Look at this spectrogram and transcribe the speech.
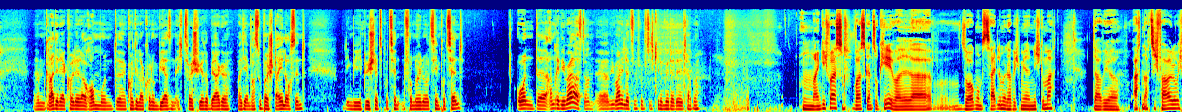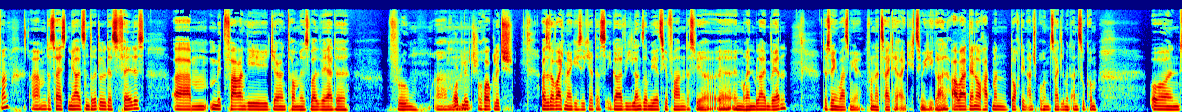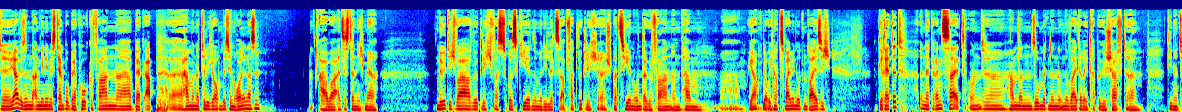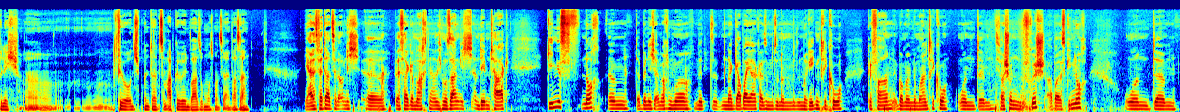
Ähm, Gerade der Col de la Rom und äh, Col de la Colombia sind echt zwei schwere Berge, weil die einfach super steil auch sind. Mit irgendwie Durchschnittsprozenten von 9 oder 10 Prozent. Und äh, André, wie war das dann? Äh, wie waren die letzten 50 Kilometer der Etappe? Hm, eigentlich war es, war es ganz okay, weil äh, Sorgen ums Zeitlimit habe ich mir nicht gemacht, da wir 88 Fahrer, glaube ich, waren. Ähm, das heißt mehr als ein Drittel des Feldes ähm, mit Fahrern wie Jaron Thomas, Valverde, Froome, ähm, Roglic. Roglic. Also da war ich mir eigentlich sicher, dass egal wie langsam wir jetzt hier fahren, dass wir äh, im Rennen bleiben werden. Deswegen war es mir von der Zeit her eigentlich ziemlich egal. Aber dennoch hat man doch den Anspruch, im Zeitlimit anzukommen. Und äh, ja, wir sind ein angenehmes Tempo berghoch gefahren, äh, bergab äh, haben wir natürlich auch ein bisschen rollen lassen. Aber als es dann nicht mehr nötig war, wirklich was zu riskieren, sind wir die letzte Abfahrt wirklich äh, spazieren runtergefahren und haben, äh, ja, glaube ich, noch zwei Minuten dreißig gerettet in der Grenzzeit und äh, haben dann somit eine, eine weitere Etappe geschafft, äh, die natürlich äh, für uns Sprinter zum Abgewöhnen war, so muss man es ja einfach sagen. Ja, das Wetter hat es ja auch nicht äh, besser gemacht. Ne? Also ich muss sagen, ich an dem Tag ging es noch. Ähm, da bin ich einfach nur mit einer Gabberjacke, also mit so einem, mit einem Regentrikot gefahren, über meinem normalen Trikot. Und ähm, es war schon frisch, aber es ging noch. Und ähm,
